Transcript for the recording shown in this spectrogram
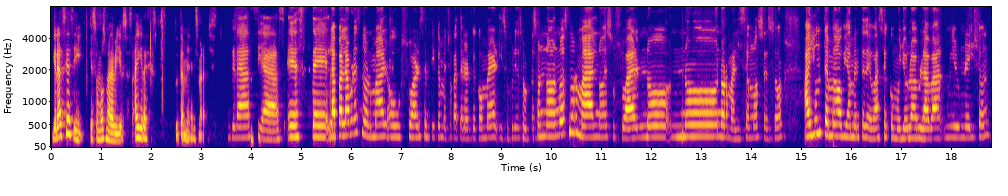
Gracias y que somos maravillosas. Ay, gracias. Tú también eres maravillosa. Gracias. Este, la palabra es normal o usual sentir que me choca tener que comer y sufrir de sobrepeso. No, no es normal, no es usual, no, no normalicemos eso. Hay un tema obviamente de base, como yo lo hablaba, Mirror Nation,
